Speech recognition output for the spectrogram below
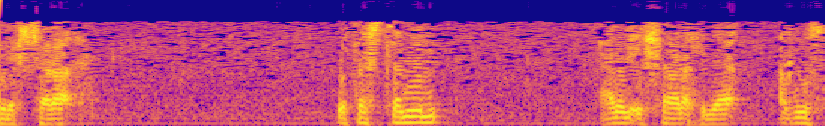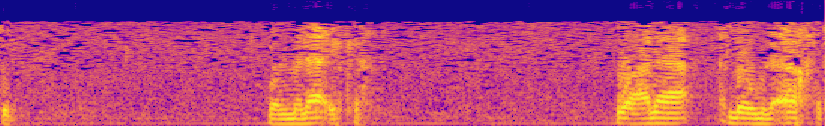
إلى الشرائع. وتشتمل على الإشارة إلى الرسل. والملائكة وعلى اليوم الآخر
